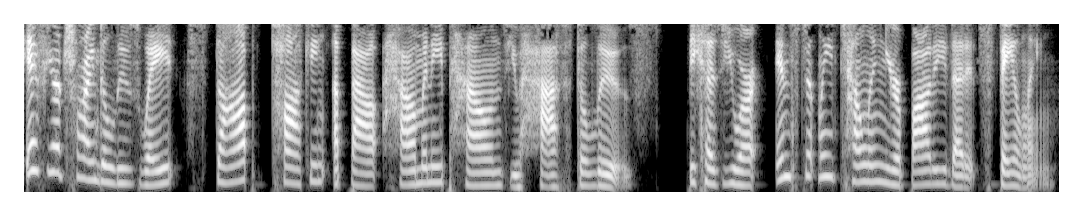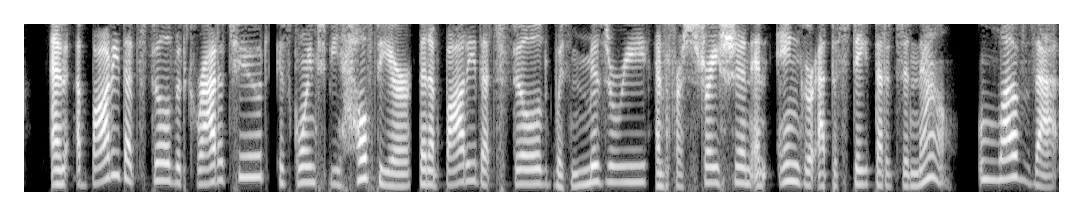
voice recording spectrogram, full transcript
if you're trying to lose weight, stop talking about how many pounds you have to lose because you are instantly telling your body that it's failing. And a body that's filled with gratitude is going to be healthier than a body that's filled with misery and frustration and anger at the state that it's in now. Love that.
